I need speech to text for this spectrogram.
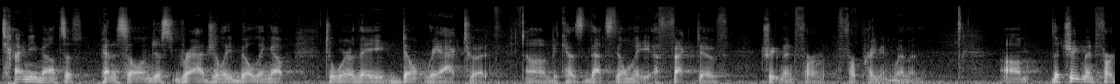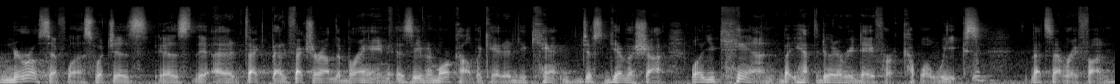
tiny amounts of penicillin, just gradually building up to where they don't react to it, uh, because that's the only effective treatment for, for pregnant women. Um, the treatment for neurosyphilis, which is, is the, uh, infect, that infection around the brain, is even more complicated. You can't just give a shot. Well, you can, but you have to do it every day for a couple of weeks. Mm -hmm. That's not very fun.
